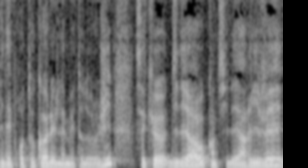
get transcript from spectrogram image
et des protocoles et de la méthodologie, c'est que Didier Raoult, quand il est arrivé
